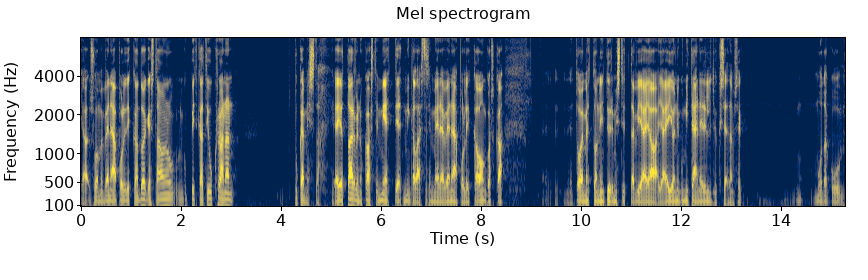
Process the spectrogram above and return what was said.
ja Suomen Venäjä-politiikka on oikeastaan ollut niin pitkälti Ukrainan tukemista. Ja ei ole tarvinnut kauheasti miettiä, että minkälaista se meidän Venäjä-politiikka on, koska ne toimet on niin tyrmistyttäviä ja, ja ei ole niin kuin mitään edellytyksiä muuta kuin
